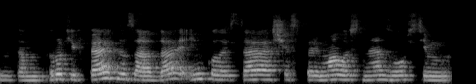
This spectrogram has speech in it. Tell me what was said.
ну, там років п'ять назад, да, інколи це ще сприймалось не зовсім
